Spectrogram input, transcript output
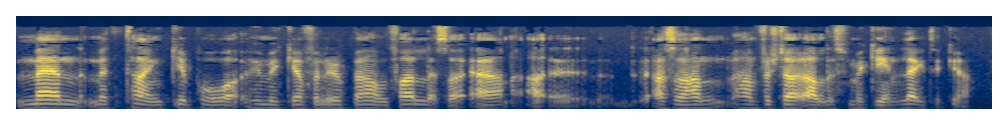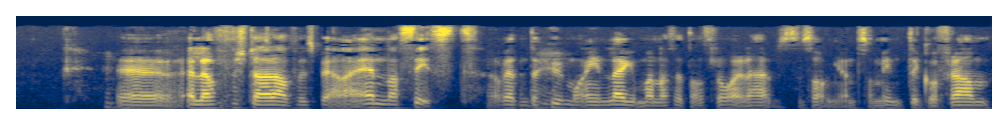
men med tanke på hur mycket han följer upp i anfallet så är han, eh, alltså han, han förstör alldeles för mycket inlägg tycker jag. Eh, eller han förstör allt för spelarna. En assist. Jag vet inte hur många inlägg man har sett honom slå i den här säsongen som inte går fram.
